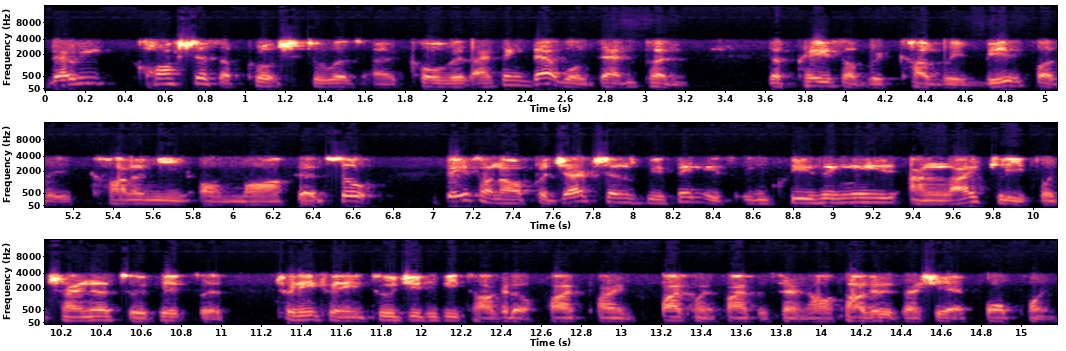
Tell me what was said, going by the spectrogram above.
very cautious approach towards uh, COVID, I think that will dampen the pace of recovery, be it for the economy or market. So based on our projections, we think it's increasingly unlikely for China to hit the 2022 GDP target of 5.5%. Our target is actually at 4.5%.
